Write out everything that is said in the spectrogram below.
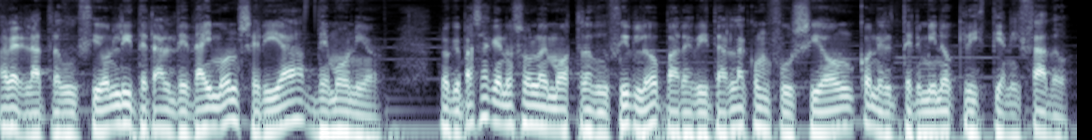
A ver, la traducción literal de daimon sería demonio. Lo que pasa es que no solo hemos traducirlo para evitar la confusión con el término cristianizado.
